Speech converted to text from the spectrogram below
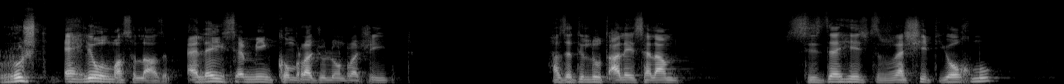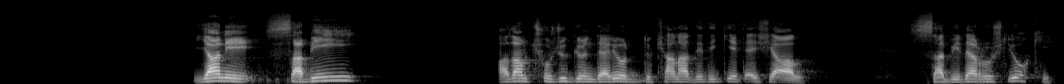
Rüşt ehli olması lazım. Eleyse minkum raculun raşid. Hazreti Lut aleyhisselam sizde hiç reşit yok mu? Yani sabi adam çocuğu gönderiyor dükkana dedi git eşya al. Sabide rüşt yok ki.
